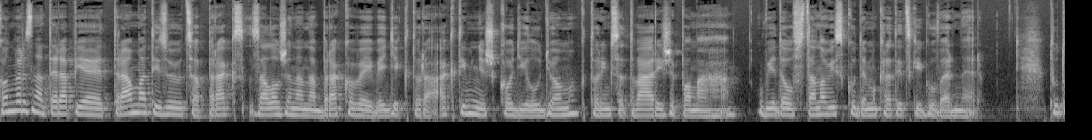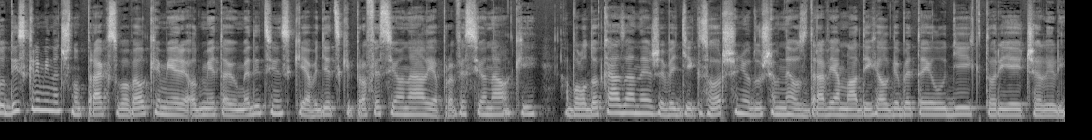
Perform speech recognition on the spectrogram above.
Konverzná terapia je traumatizujúca prax založená na brakovej vede, ktorá aktívne škodí ľuďom, ktorým sa tvári, že pomáha, uviedol v stanovisku demokratický guvernér. Túto diskriminačnú prax vo veľkej miere odmietajú medicínsky a vedeckí profesionáli a profesionálky a bolo dokázané, že vedie k zhoršeniu duševného zdravia mladých LGBT ľudí, ktorí jej čelili.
